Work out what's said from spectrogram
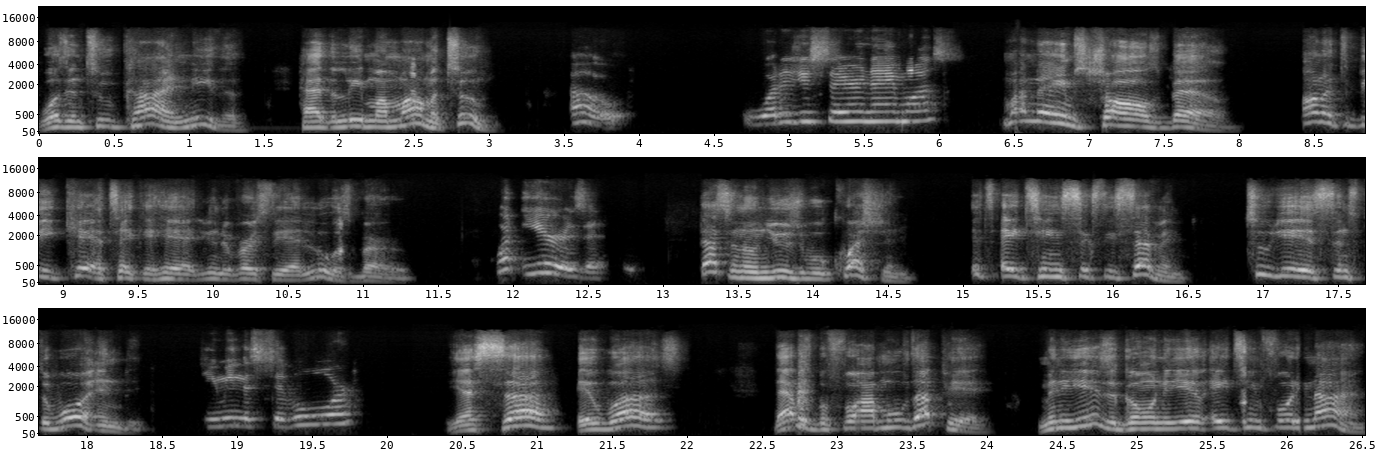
Wasn't too kind neither. Had to leave my mama too. Oh, what did you say your name was? My name's Charles Bell. Honored to be caretaker here at University at Lewisburg. What year is it? That's an unusual question. It's 1867, two years since the war ended. Do you mean the Civil War? Yes, sir, it was. That was before I moved up here, many years ago in the year of 1849.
